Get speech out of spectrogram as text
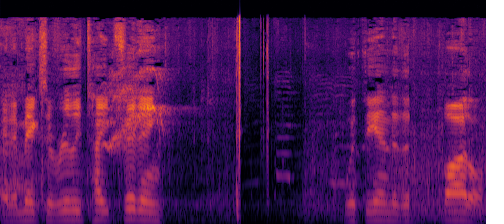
and it makes a really tight fitting with the end of the bottle.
